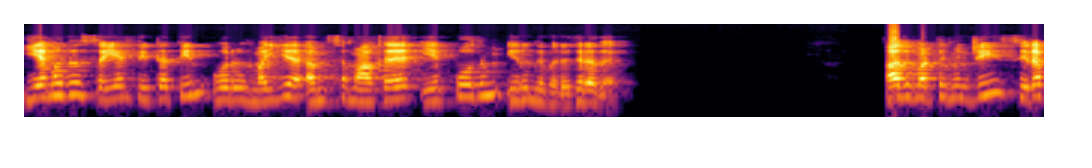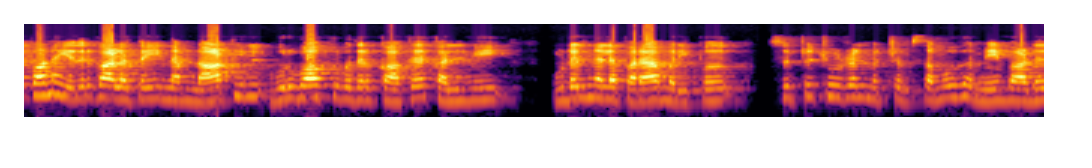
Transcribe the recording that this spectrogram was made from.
எமது செயல் திட்டத்தின் ஒரு மைய அம்சமாக எப்போதும் இருந்து வருகிறது. அது மட்டுமின்றி சிறப்பான எதிர்காலத்தை நம் நாட்டில் உருவாக்குவதற்காக கல்வி உடல்நல பராமரிப்பு சுற்றுச்சூழல் மற்றும் சமூக மேம்பாடு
